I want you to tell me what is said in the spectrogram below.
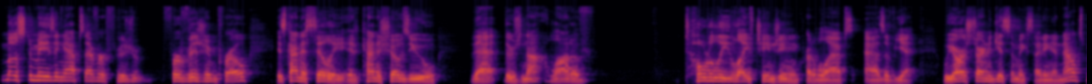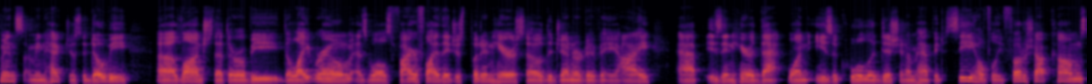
most amazing apps ever for, for Vision Pro is kind of silly. It kind of shows you that there's not a lot of totally life changing, incredible apps as of yet. We are starting to get some exciting announcements. I mean, heck, just Adobe uh, launched that there will be the Lightroom as well as Firefly they just put in here. So the generative AI app is in here. That one is a cool addition. I'm happy to see. Hopefully, Photoshop comes.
